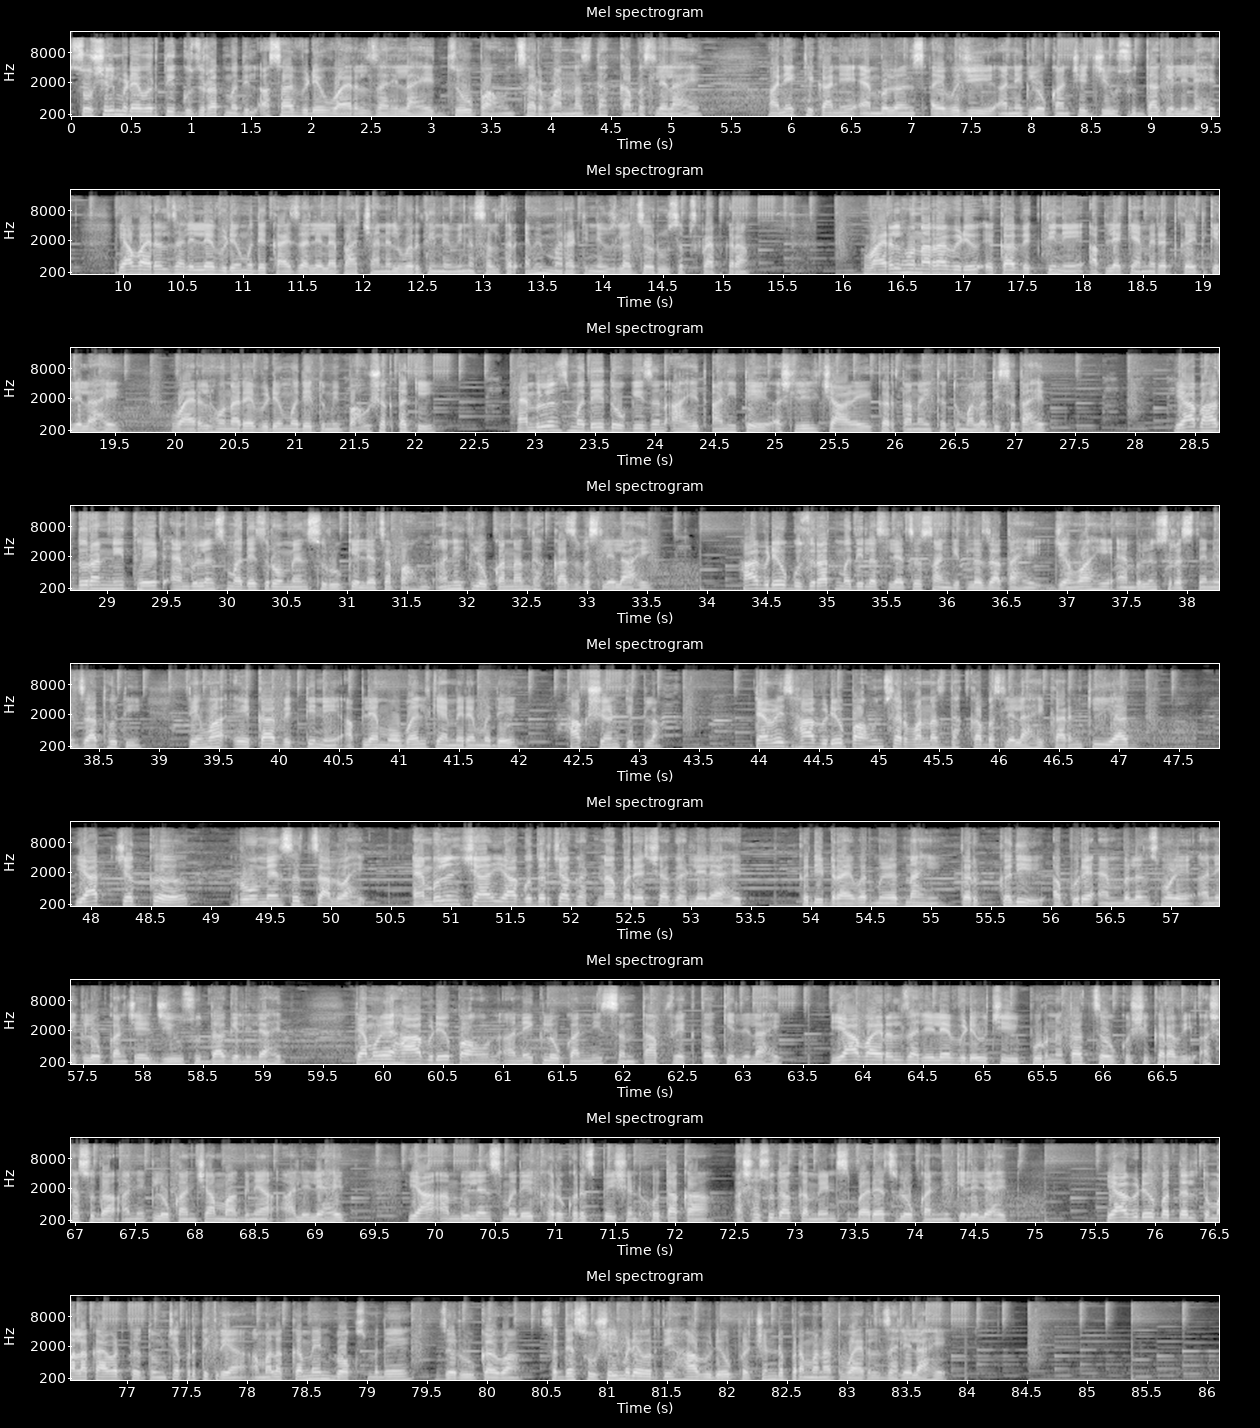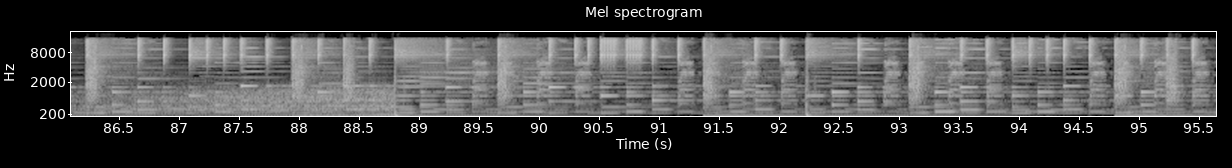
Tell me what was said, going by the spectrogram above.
Social मीडियावरती गुजरातमधील असा व्हिडिओ व्हायरल झालेला आहे जो पाहून सर्वांनाच धक्का बसलेला आहे. अनेक ठिकाणी ॲम्ब्युलन्सऐवजी अनेक लोकांचे जीवसुद्धा गेलेले आहेत. या व्हायरल झालेल्या व्हिडिओमध्ये काय झालेलं आहे पहा चॅनलवरती नवीन असाल तर एम एम मराठी न्यूजला जरूर सबस्क्राईब करा. व्हायरल होणारा व्हिडिओ एका व्यक्तीने आपल्या कॅमेऱ्यात कैद केलेला आहे. व्हायरल होणाऱ्या व्हिडिओमध्ये तुम्ही पाहू शकता की ॲम्ब्युलन्समध्ये दोघेजण आहेत आणि ते अश्लील चाळे करताना इथं तुम्हाला दिसत आहेत. या बहादुरांनी थेट ॲम्ब्युलन्समध्येच रोमॅन्स सुरू केल्याचा पाहून अनेक लोकांना धक्काच बसलेला आहे. हा व्हिडिओ गुजरातमधील असल्याचं सांगितलं जात आहे. जेव्हा ही ॲम्ब्युलन्स रस्त्याने जात होती तेव्हा एका व्यक्तीने आपल्या मोबाईल कॅमेऱ्यामध्ये हा क्षण टिपला. त्यावेळेस हा व्हिडिओ पाहून सर्वांनाच धक्का बसलेला आहे कारण की या यात चक्क रोमॅन्सच चालू आहे. ॲम्ब्युलन्सच्या या अगोदरच्या घटना बऱ्याचशा घडलेल्या आहेत. कधी ड्रायव्हर मिळत नाही तर कधी अपुऱ्या ॲम्ब्युलन्समुळे अनेक लोकांचे जीवसुद्धा गेलेले आहेत. त्यामुळे हा व्हिडिओ पाहून अनेक लोकांनी संताप व्यक्त केलेला आहे. या व्हायरल झालेल्या व्हिडिओची पूर्णतः चौकशी करावी अशा सुद्धा अनेक लोकांच्या मागण्या आलेल्या आहेत. या ॲम्ब्युलन्समध्ये खरोखरच पेशंट होता का अशा सुद्धा कमेंट्स बऱ्याच लोकांनी केलेल्या आहेत. या व्हिडिओबद्दल तुम्हाला काय वाटतं तुमच्या प्रतिक्रिया आम्हाला कमेंट बॉक्समध्ये जरूर कळवा. सध्या सोशल मीडियावरती हा व्हिडिओ प्रचंड प्रमाणात व्हायरल झालेला आहे.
